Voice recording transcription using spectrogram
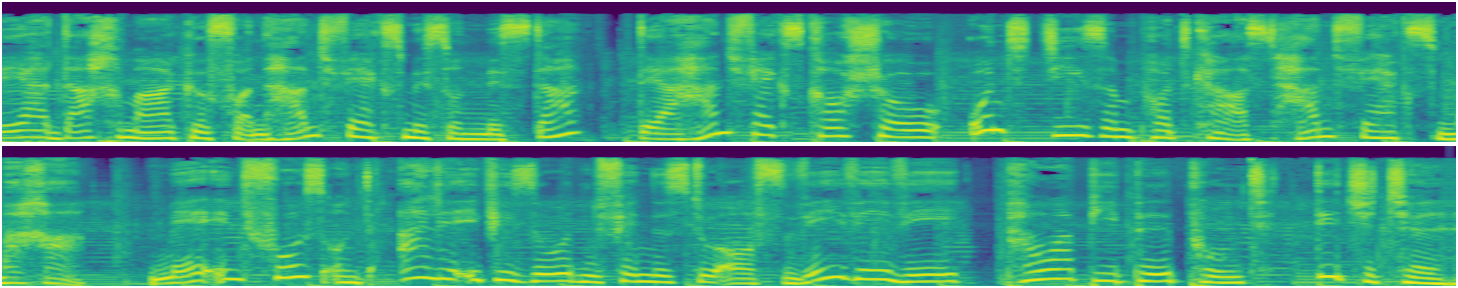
Der Dachmarke von Handwerksmiss und Mister, der Handwerkskochshow und diesem Podcast Handwerksmacher. Mehr Infos und alle Episoden findest du auf www.powerpeople.digital.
